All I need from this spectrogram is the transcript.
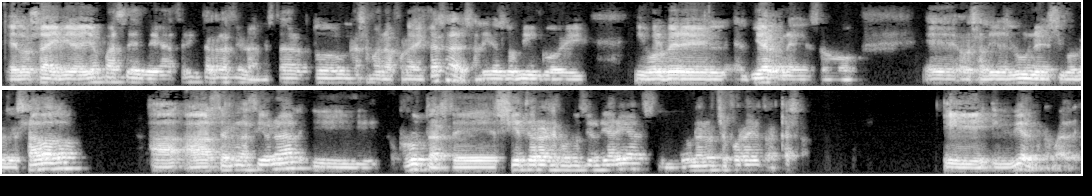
Que los hay. Mira, yo pasé de hacer internacional, estar toda una semana fuera de casa, de salir el domingo y, volver el, viernes eh, o, salir el lunes y volver el sábado, a, hacer nacional y rutas de siete horas de conducción diarias y una noche fuera y otra en casa. Y, vivía con una madre.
